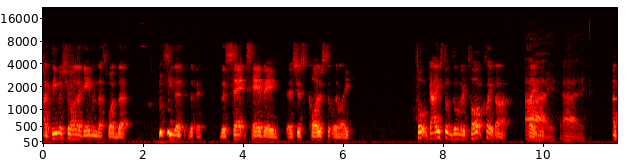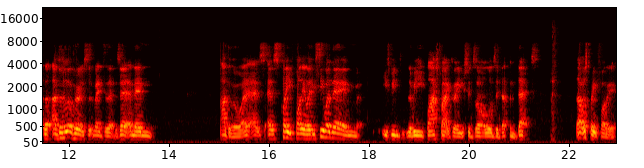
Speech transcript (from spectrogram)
I agree with Sean again in this one that you see the, the, the sex heavy is just constantly like, guys don't really talk like that. Like, Aye, aye. I don't, I don't know how it's meant to represent. And then I don't know. It's it's quite funny. Like you see when um, he's been the wee flashback where he should draw loads of different dicks. That was quite funny.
